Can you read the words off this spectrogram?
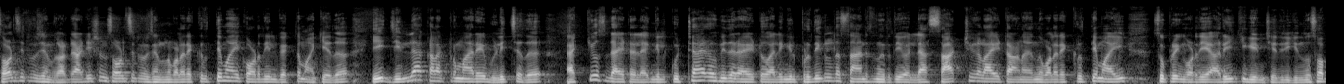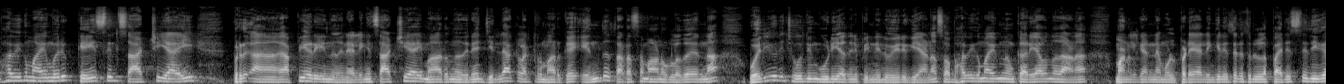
solicitor general additional solicitor general വളരെ കൃത്യമായി കോടതിയിൽ വ്യക്തമാക്കിയത് ഈ ജില്ലാ കളക്ടർമാരെ വിളിച്ചത് അക്യൂസ്ഡ് ആയിട്ട് അല്ലെങ്കിൽ കുറ്റാരോപിതരായിട്ടോ അല്ലെങ്കിൽ പ്രതികളുടെ സ്ഥാനത്ത് നിർത്തിയോ അല്ല സാക്ഷികളായിട്ടാണ് എന്ന് വളരെ കൃത്യമായി സുപ്രീം കോടതിയെ അറിയിക്കുകയും ചെയ്തിരിക്കുന്നു. സ്വാഭാവികമായും ഒരു കേസിൽ സാക്ഷിയായി അപ്പിയർ ചെയ്യുന്നതിന് അല്ലെങ്കിൽ സാക്ഷിയായി മാറുന്നതിന് ജില്ലാ കളക്ടർമാർക്ക് എന്ത് തടസ്സമാണുള്ളത് എന്ന വലിയൊരു ചോദ്യം കൂടി അതിന് പിന്നിൽ ഉയരുകയാണ്. സ്വാഭാവികമായും നമുക്കറിയാവുന്നതാണ് മണൽ ഖനനം ഉൾപ്പെടെ അല്ലെങ്കിൽ ഇത്തരത്തിലുള്ള പരിസ്ഥിതിക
